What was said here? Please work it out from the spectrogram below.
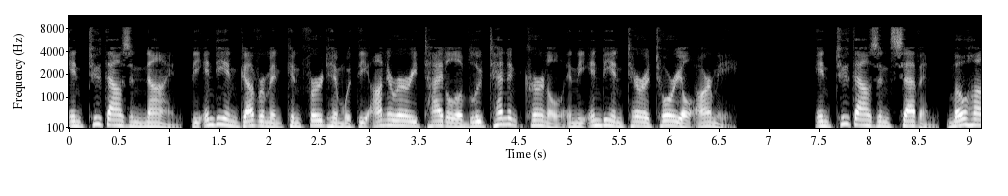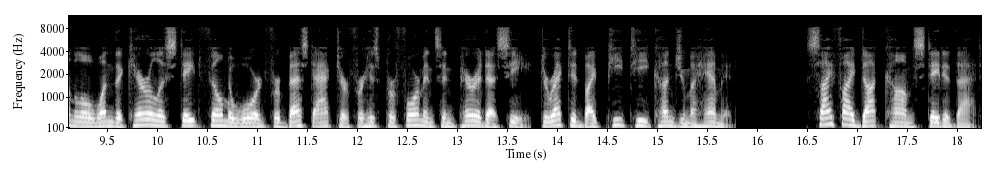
In 2009, the Indian government conferred him with the honorary title of Lieutenant Colonel in the Indian Territorial Army. In 2007, Mohanlal won the Kerala State Film Award for Best Actor for his performance in Paradesi, directed by P. T. Kunju Muhammad. Sci-Fi.com stated that,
